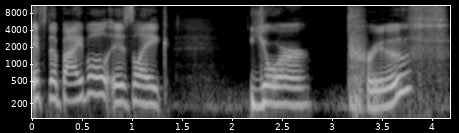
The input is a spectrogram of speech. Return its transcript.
if the Bible is like your proof,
